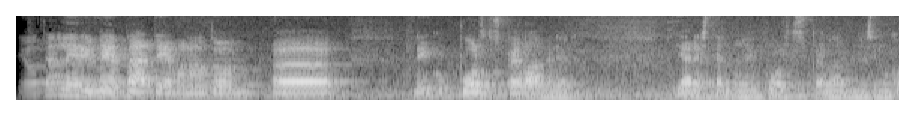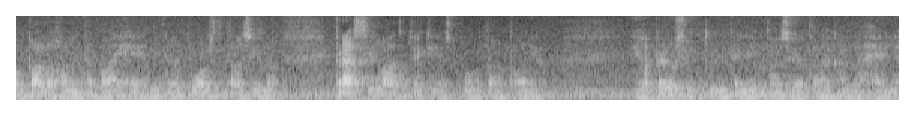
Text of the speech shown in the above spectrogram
Joo, tämän leirin meidän pääteemana on tuon öö, niin kuin puolustuspelaaminen, järjestelmällinen puolustuspelaaminen silloin, kun on pallonhallintavaihe ja miten me puolustetaan silloin. Pressin laatutekijöistä puhutaan paljon. Ihan perusjuttuja, miten liikutaan syötöaikaan lähelle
